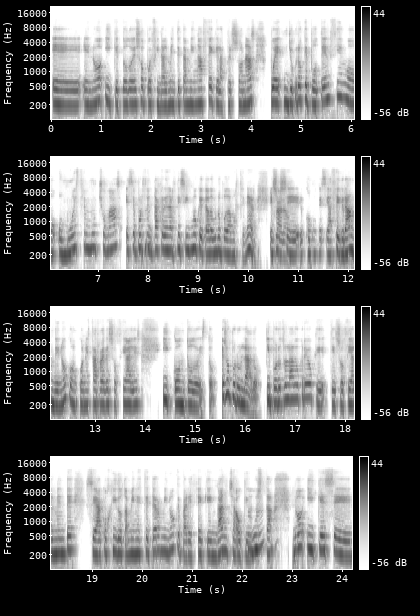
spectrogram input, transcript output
eh, eh, ¿no? Y que todo eso, pues finalmente también hace que las personas, pues yo creo que potencien o, muestren mucho más ese porcentaje de narcisismo que cada uno podamos tener. Eso se, como que se hace grande, ¿no? Con, con, estas redes sociales y con todo esto. Eso por un lado. Y por otro lado, creo que, que socialmente se ha cogido también este término que parece que engancha o que gusta, ¿no? Y que se,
